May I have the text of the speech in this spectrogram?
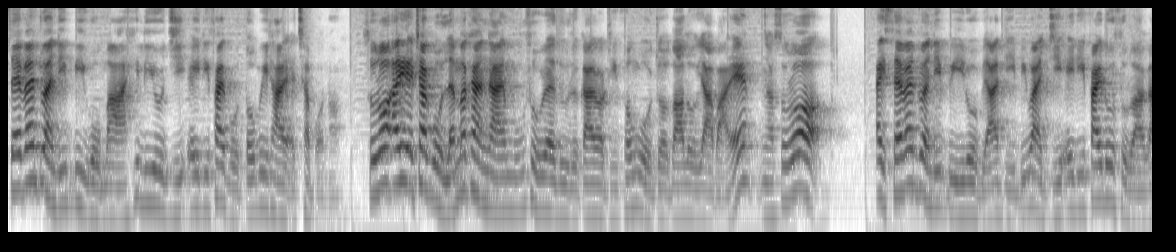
720p ကိုမှ Helio G85 ကိုသုံးပေးထားတဲ့အချက်ပေါ့နော်။ဆိုတော့အဲ့ဒီအချက်ကိုလက်မခံနိုင်ဘူးဆိုတဲ့သူတွေကတော့ဒီဖုန်းကိုကြော်သွားလို့ရပါတယ်။ဆိုတော့ အဲ့ 720p တို့ဗျာဒီပြီးမှ G85 တို့ဆိုတာက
